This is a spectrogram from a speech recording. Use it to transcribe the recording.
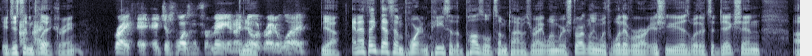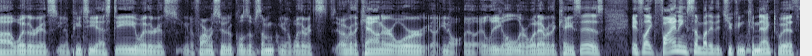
It just didn't I- click, right? right. It, it just wasn't for me, and I knew it right away. Yeah. And I think that's an important piece of the puzzle sometimes, right? When we're struggling with whatever our issue is, whether it's addiction, uh, whether it's, you know, PTSD, whether it's, you know, pharmaceuticals of some, you know, whether it's over the counter or, uh, you know, illegal or whatever the case is, it's like finding somebody that you can connect with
